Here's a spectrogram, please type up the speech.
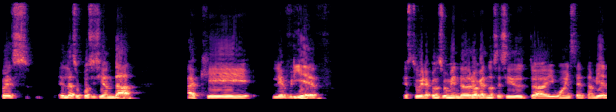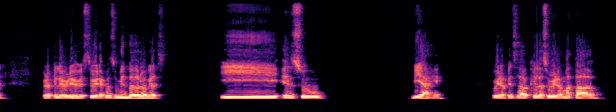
Pues la suposición da a que Lebriev estuviera consumiendo drogas, no sé si y Weinstein también, pero que Lebriev estuviera consumiendo drogas y en su viaje hubiera pensado que las hubiera matado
